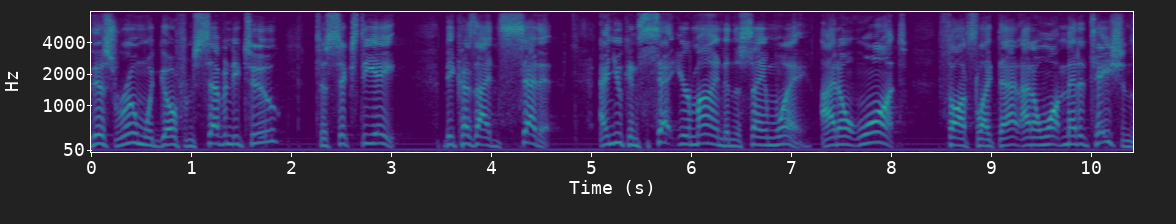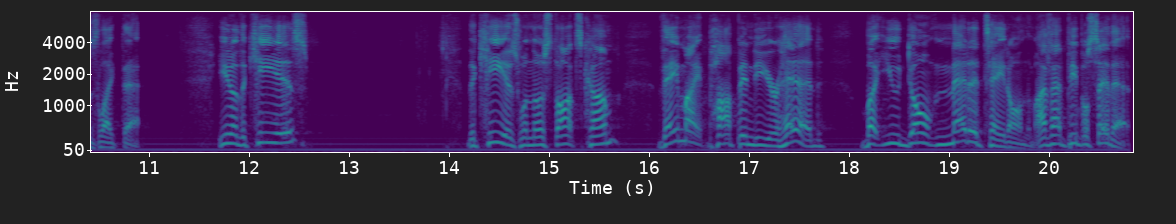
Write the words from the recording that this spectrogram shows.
this room would go from 72 to 68 because I'd set it. And you can set your mind in the same way. I don't want thoughts like that. I don't want meditations like that. You know, the key is the key is when those thoughts come, they might pop into your head, but you don't meditate on them. I've had people say that.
